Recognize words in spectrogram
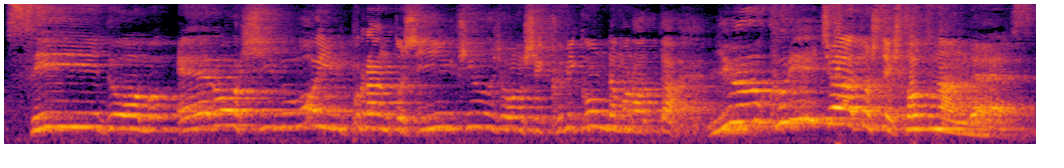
シード・オム・エロヒムをインプラントしインフュージョンし組み込んでもらったニュークリーチャーとして一つなんです。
